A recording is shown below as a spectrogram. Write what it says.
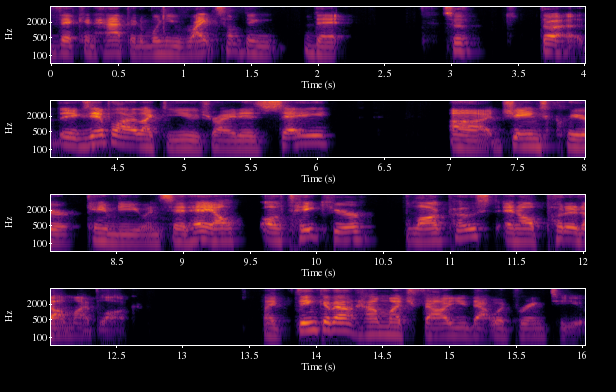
that can happen when you write something that so the the example I like to use right is say uh, James Clear came to you and said, "Hey, I'll I'll take your blog post and I'll put it on my blog." Like think about how much value that would bring to you.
